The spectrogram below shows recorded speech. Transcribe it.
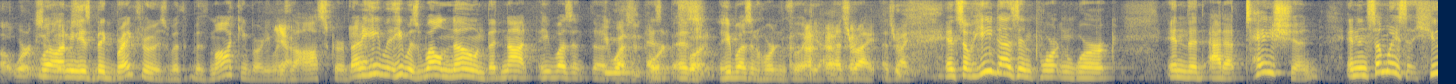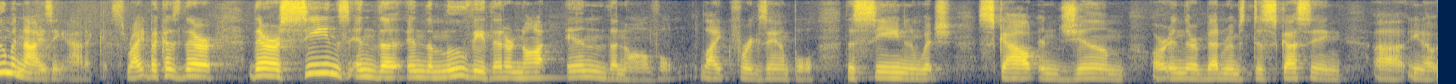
uh, works. Well, I mean, his big breakthrough is with, with Mockingbird. He wins yeah. the Oscar. But yeah. I mean, he, he was well known, but not he wasn't the he wasn't as, Horton as, Foote. He wasn't Horton Foote. Yeah, that's right. That's right. And so he does important work in the adaptation, and in some ways, humanizing Atticus, right? Because there there are scenes in the in the movie that are not in the novel. Like, for example, the scene in which Scout and Jem are in their bedrooms discussing, uh, you know,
